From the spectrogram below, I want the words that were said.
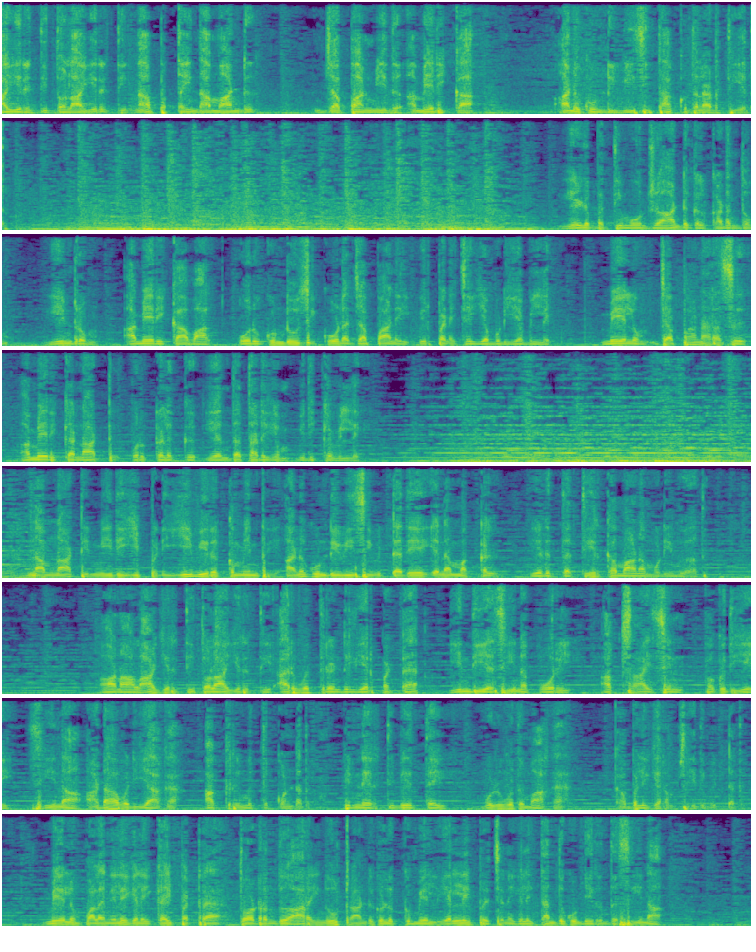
ஆயிரத்தி தொள்ளாயிரத்தி நாற்பத்தைந்தாம் ஆண்டு ஜப்பான் மீது அமெரிக்கா அணுகுண்டு வீசி தாக்குதல் நடத்தியது. எழுபத்தி மூன்று ஆண்டுகள் கடந்தும் இன்றும் அமெரிக்காவால் ஒரு குண்டூசி கூட ஜப்பானில் விற்பனை செய்ய முடியவில்லை. மேலும் ஜப்பான் அரசு அமெரிக்க நாட்டு பொருட்களுக்கு எந்த தடையும் விதிக்கவில்லை. நம் நாட்டின் மீது இப்படி ஈவிரக்கம் இன்றி அணுகுண்டு வீசிவிட்டதே என மக்கள் எடுத்த தீர்க்கமான முடிவு அது. ஆனால் ஆயிரத்தி தொள்ளாயிரத்தி அறுபத்தி ரெண்டில் ஏற்பட்ட இந்திய சீன போரில் அக்சாய்சின் பகுதியை சீனா அடாவடியாக ஆக்கிரமித்துக் கொண்டது. பின்னர் திபெத்தை முழுவதுமாக கபலீகரம் செய்துவிட்டது. மேலும் பல நிலைகளை கைப்பற்ற தொடர்ந்து அரை நூற்றாண்டுகளுக்கு மேல் எல்லை பிரச்சனைகளை தந்து கொண்டிருந்த சீனா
